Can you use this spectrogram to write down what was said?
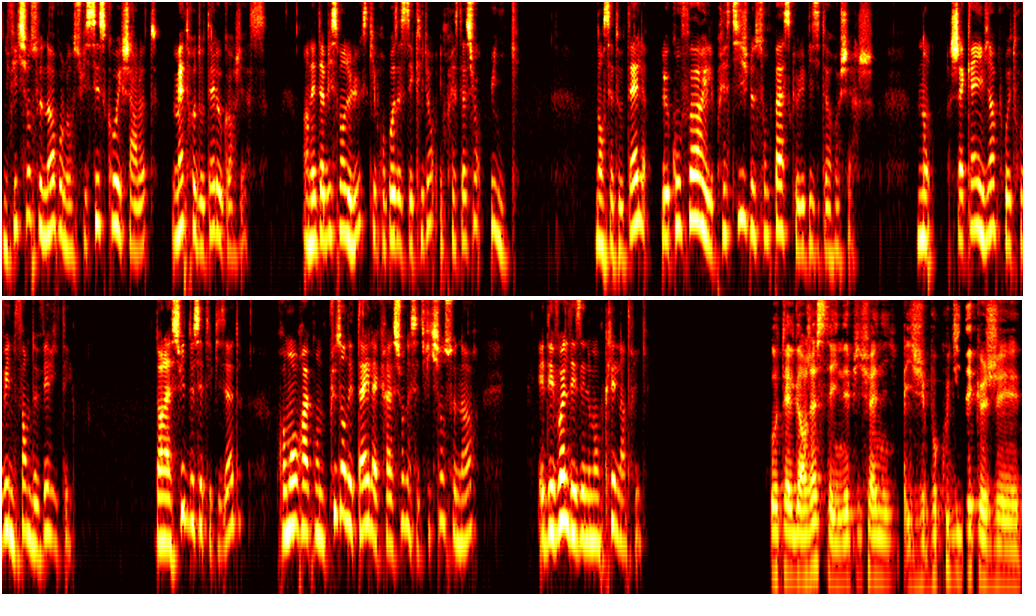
une fiction sonore où l'on suit Cisco et Charlotte, maîtres d'hôtel au Gorgias, un établissement de luxe qui propose à ses clients une prestation unique. Dans cet hôtel, le confort et le prestige ne sont pas ce que les visiteurs recherchent. Non, chacun y vient pour y trouver une forme de vérité. Dans la suite de cet épisode, Roman raconte plus en détail la création de cette fiction sonore et dévoile des éléments clés de l'intrigue. Hôtel Gorgias, c'était une épiphanie. J'ai beaucoup d'idées que j'ai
